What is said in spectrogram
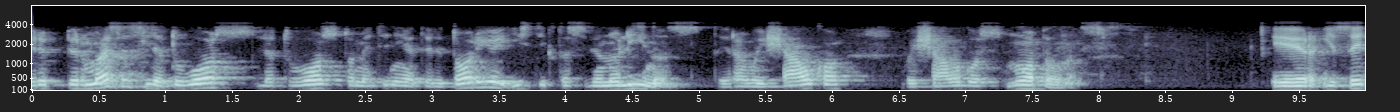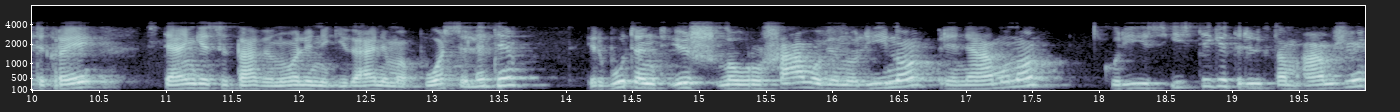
ir pirmasis Lietuvos, Lietuvos tuometinėje teritorijoje įsteigtas vienuolynas, tai yra Vaišialko, Vaišialgos nuopelnas. Ir jisai tikrai stengiasi tą vienuolinį gyvenimą puoselėti ir būtent iš Laurušavo vienuolyno prie Nemuno, kurį jis įsteigė 13 amžiui,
